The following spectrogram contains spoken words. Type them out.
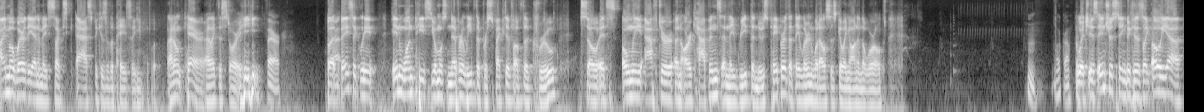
I'm aware the anime sucks ass because of the pacing. I don't care. I like the story. fair. But Uh, basically, in One Piece, you almost never leave the perspective of the crew. So it's only after an arc happens and they read the newspaper that they learn what else is going on in the world. Okay. Which is interesting because it's like, oh yeah,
